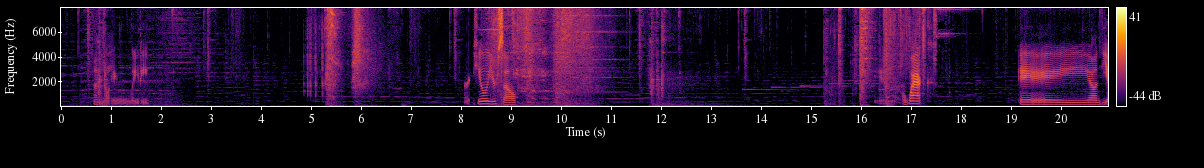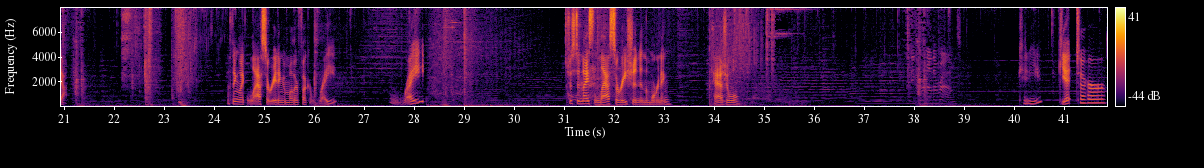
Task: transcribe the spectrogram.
annoying lady. Alright, heal yourself. And a whack. And yeah. Nothing like lacerating a motherfucker, right? Right? Just a nice laceration in the morning. Casual. Ready for another round? Can you get to her?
